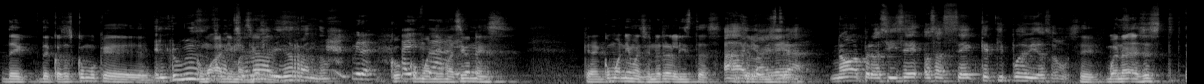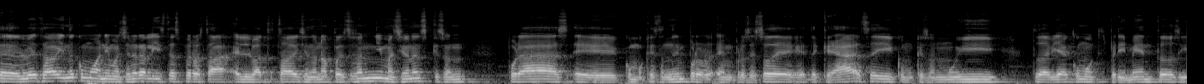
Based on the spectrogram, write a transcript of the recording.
de, de cosas como que. El Rubius como animaciones. videos random. Mira, Co- ahí como está, ahí animaciones. Que eran como animaciones realistas. Ah, ¿Sí ya, lo viste? ya. No, pero sí sé, o sea, sé qué tipo de videos son. Sí, bueno, ese es, eh, él estaba viendo como animaciones realistas, pero estaba, el vato estaba diciendo, no, pues estas son animaciones que son puras, eh, como que están en, pro- en proceso de, de crearse y como que son muy, todavía como experimentos y,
